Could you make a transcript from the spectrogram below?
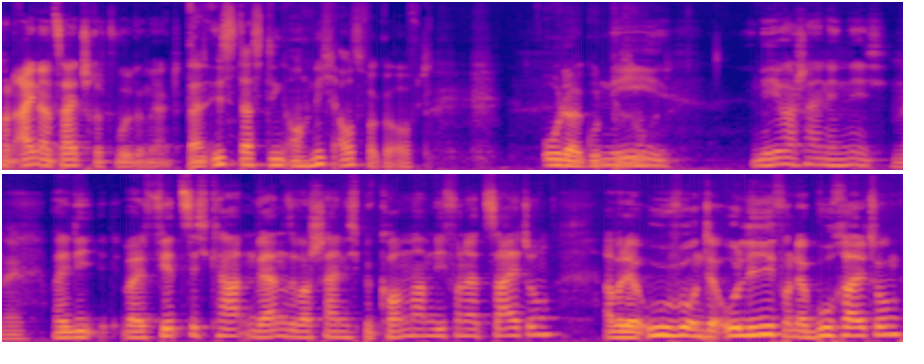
Von einer Zeitschrift wohlgemerkt. dann ist das Ding auch nicht ausverkauft. Oder gut besucht. Nee. Nee, wahrscheinlich nicht. Nee. Weil, die, weil 40 Karten werden sie wahrscheinlich bekommen haben, die von der Zeitung. Aber der Uwe und der Uli von der Buchhaltung,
